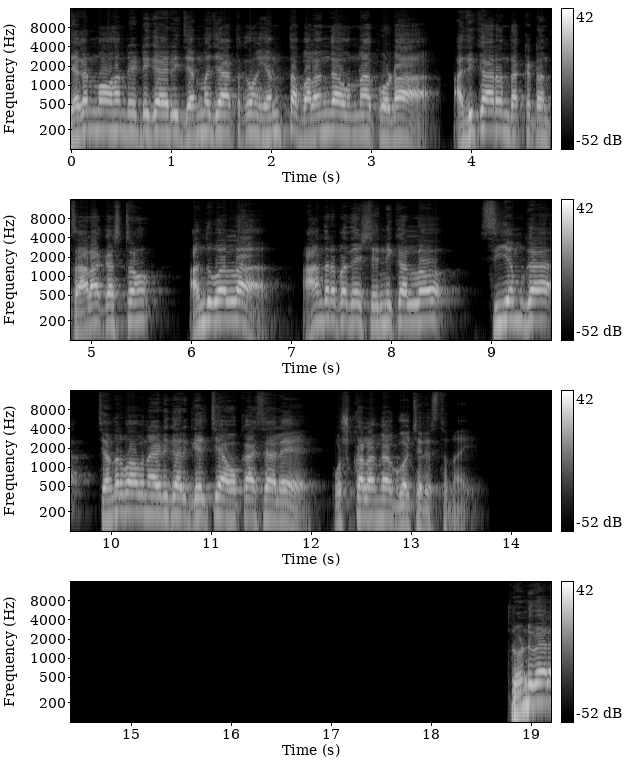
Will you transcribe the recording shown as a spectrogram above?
జగన్మోహన్ రెడ్డి గారి జన్మ జాతకం ఎంత బలంగా ఉన్నా కూడా అధికారం దక్కటం చాలా కష్టం. అందువల్ల ఆంధ్రప్రదేశ్ ఎన్నికల్లో సీఎంగా చంద్రబాబు నాయుడు గారు గెలిచే అవకాశాలే పుష్కలంగా గోచరిస్తున్నాయి. రెండు వేల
